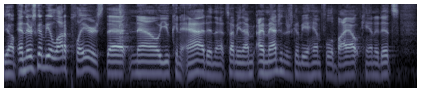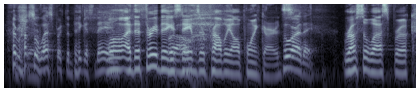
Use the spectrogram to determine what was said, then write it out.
Yep. And there's going to be a lot of players that now you can add in that. So I mean, I, I imagine there's going to be a handful of buyout candidates. Russell Westbrook, the biggest name. Well, uh, the three biggest Bro. names are probably all point guards. Who are they? Russell Westbrook,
